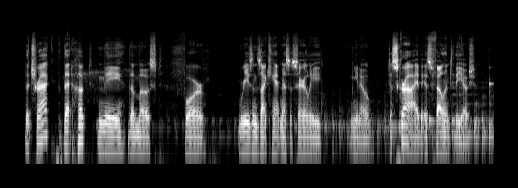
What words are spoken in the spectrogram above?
The track that hooked me the most for reasons I can't necessarily, you know, describe is Fell into the Ocean.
